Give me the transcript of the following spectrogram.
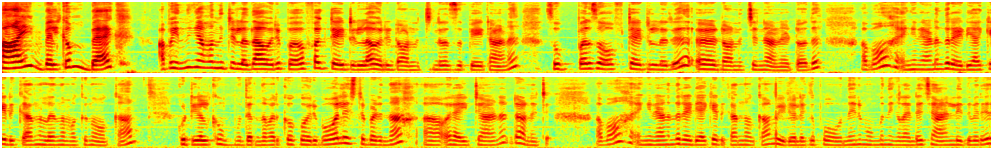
Hi, welcome back. അപ്പോൾ ഇന്ന് ഞാൻ വന്നിട്ടുള്ളത് ആ ഒരു പെർഫെക്റ്റ് ആയിട്ടുള്ള ഒരു ഡോണറ്റിന്റെ റെസിപ്പി ആയിട്ടാണ്. സൂപ്പർ സോഫ്റ്റ് ആയിട്ടുള്ളൊരു ഡോണറ്റിന്റെ ആണ് കേട്ടോ അത്. അപ്പോൾ എങ്ങനെയാണ് ഇത് റെഡിയാക്കി എടുക്കുക എന്നുള്ളത് നമുക്ക് നോക്കാം. കുട്ടികൾക്കും മുതിർന്നവർക്കും ഒക്കെ ഒരുപോലെ ഇഷ്ടപ്പെടുന്ന ഒരു ഐറ്റമാണ് ഡോണറ്റ് അപ്പോൾ എങ്ങനെയാണ് ഇത് റെഡിയാക്കി എടുക്കാൻ നോക്കാം. വീഡിയോയിലേക്ക് പോകുന്നതിന് മുമ്പ് നിങ്ങൾ എന്റെ ചാനൽ ഇതുവരെ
